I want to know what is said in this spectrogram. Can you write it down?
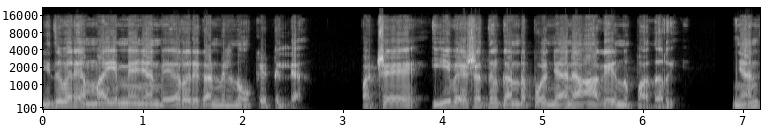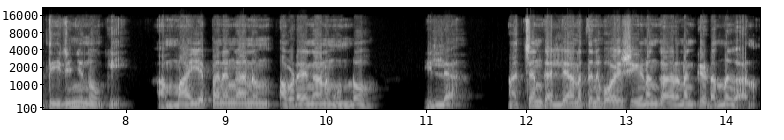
ഇതുവരെ അമ്മായിയമ്മയെ ഞാൻ വേറൊരു കണ്ണിൽ നോക്കിയിട്ടില്ല. പക്ഷേ ഈ വേഷത്തിൽ കണ്ടപ്പോൾ ഞാൻ ആകെയൊന്ന് പതറി. ഞാൻ തിരിഞ്ഞു നോക്കി. അമ്മായിയപ്പനെങ്ങാനും അവിടെയെങ്ങാനും ഉണ്ടോ? ഇല്ല. അച്ഛൻ കല്യാണത്തിന് പോയ ക്ഷീണം കാരണം കിടന്നു കാണും.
